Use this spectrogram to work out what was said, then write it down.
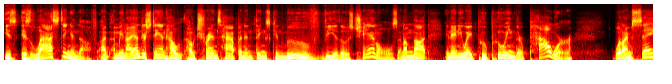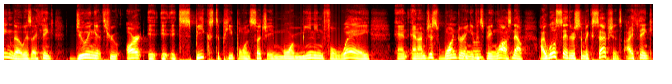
is is lasting enough. I, I, mean, I understand how how trends happen and things can move via those channels, and I'm not in any way poo pooing their power. What I'm saying though is I think doing it through art, it, it, it speaks to people in such a more meaningful way. And, and I'm just wondering mm-hmm. if it's being lost. Now, I will say there's some exceptions. I think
